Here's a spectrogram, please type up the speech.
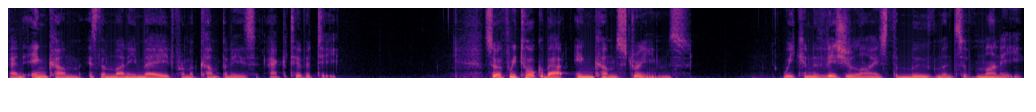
and income is the money made from a company's activity. So, if we talk about income streams, we can visualize the movements of money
